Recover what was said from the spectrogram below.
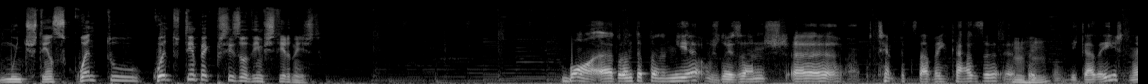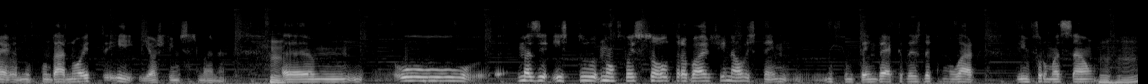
muito extenso. Quanto, quanto tempo é que precisou de investir nisto? Bom, durante a pandemia, os dois anos, uh, o tempo que estava em casa uh, uhum. foi dedicado a isto, não é? no fundo à noite e, e aos fins de semana. Uhum. Um, o... Mas isto não foi só o trabalho final, isto tem, no fundo, tem décadas de acumular de informação uhum.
